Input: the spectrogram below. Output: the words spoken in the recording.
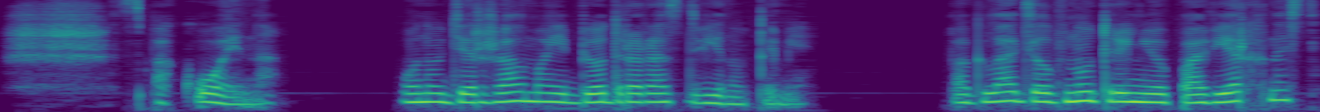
Шш, спокойно. Он удержал мои бедра раздвинутыми. Погладил внутреннюю поверхность,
